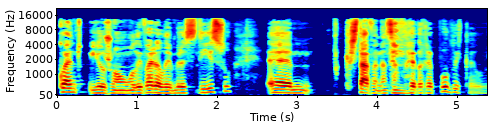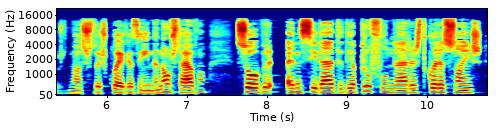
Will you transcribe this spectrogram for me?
quando, e o João Oliveira lembra-se disso, um, ehm, porque estava na Assembleia da República, os nossos dois colegas ainda não estavam, sobre a necessidade de aprofundar as declarações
